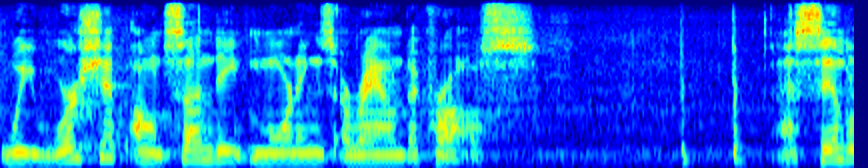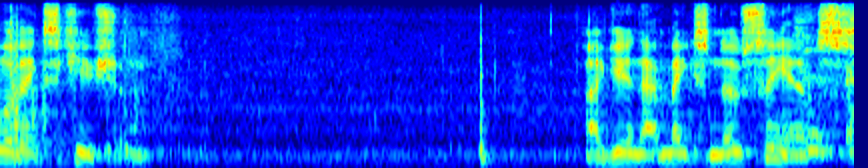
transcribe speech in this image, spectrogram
We worship on Sunday mornings around a cross, a symbol of execution. Again, that makes no sense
